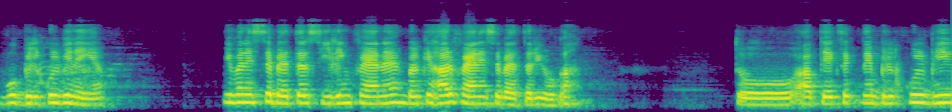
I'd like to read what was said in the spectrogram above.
वो बिल्कुल भी नहीं है। इवन इससे बेहतर सीलिंग फ़ैन है, बल्कि हर फ़ैन इससे बेहतर ही होगा। तो आप देख सकते हैं, बिल्कुल भी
